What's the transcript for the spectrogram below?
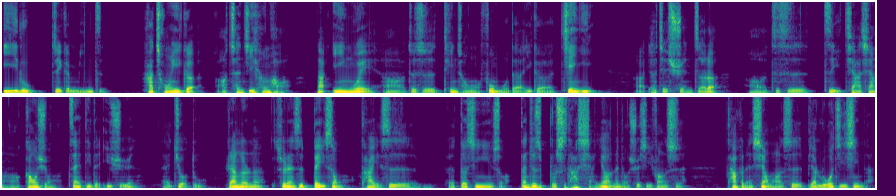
一路》这个名字。他从一个啊成绩很好。那因为啊，这是听从父母的一个建议啊，而且选择了啊，这是自己家乡啊高雄在地的医学院来就读。然而呢，虽然是背诵，他也是呃得心应手，但就是不是他想要的那种学习方式。他可能向往的是比较逻辑性的，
